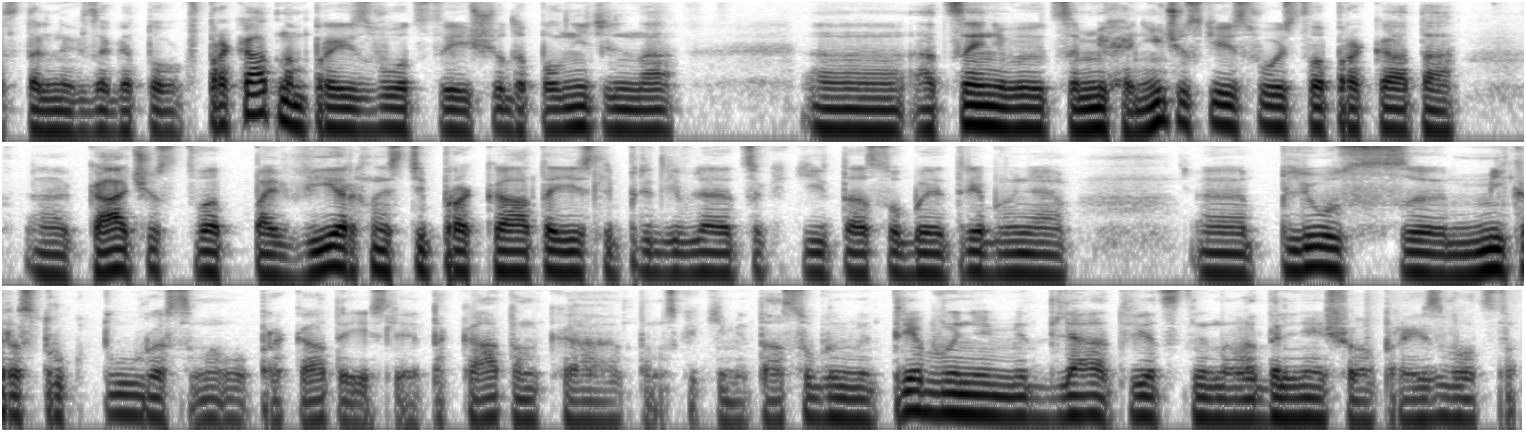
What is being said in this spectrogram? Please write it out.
стальных заготовок. В прокатном производстве еще дополнительно э, оцениваются механические свойства проката, э, качество поверхности проката, если предъявляются какие-то особые требования – Э, плюс э, микроструктура самого проката, если это катанка там, с какими-то особыми требованиями для ответственного дальнейшего производства.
